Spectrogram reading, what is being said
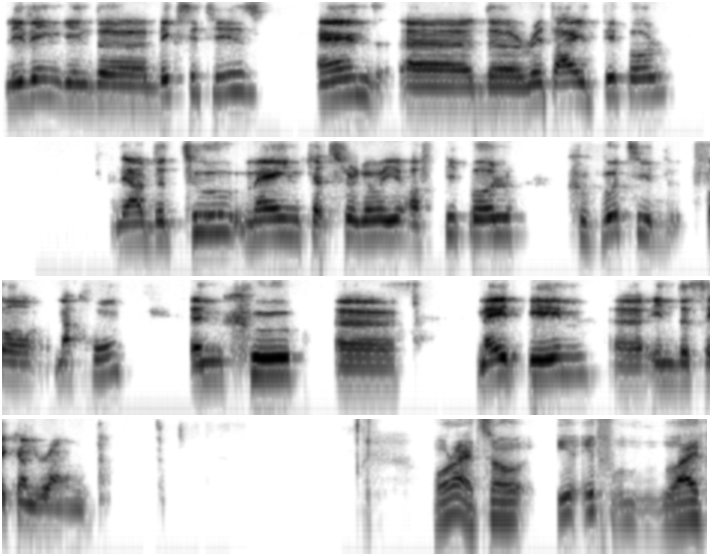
living in the big cities and uh, the retired people. They are the two main category of people who voted for Macron and who uh, made him uh, in the second round. All right. So if, like,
